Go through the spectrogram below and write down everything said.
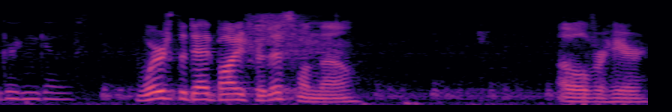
Green ghost. Where's the dead body for this one, though? Oh, over here.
